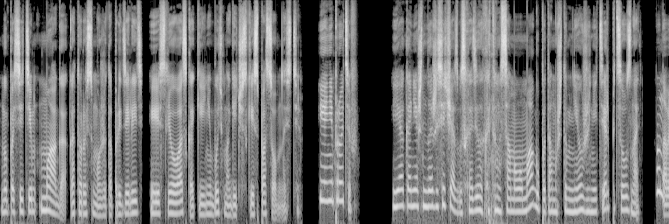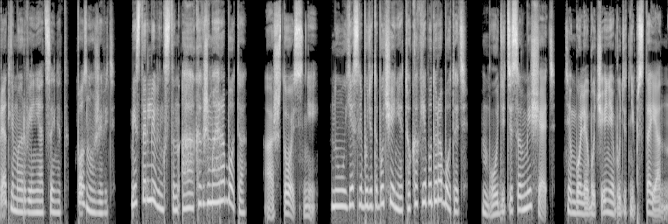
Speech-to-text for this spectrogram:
мы посетим мага, который сможет определить, есть ли у вас какие-нибудь магические способности». «Я не против. Я, конечно, даже сейчас бы сходила к этому самому магу, потому что мне уже не терпится узнать. Но навряд ли мое рвение оценит. Поздно уже ведь. «Мистер Ливингстон, а как же моя работа?» «А что с ней?» «Ну, если будет обучение, то как я буду работать?» «Будете совмещать. Тем более обучение будет непостоянно.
